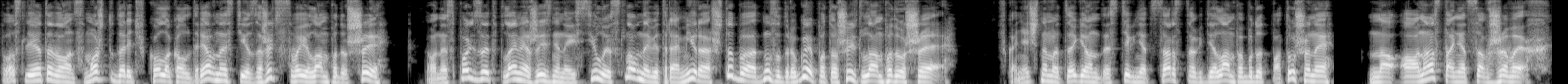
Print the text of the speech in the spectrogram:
После этого он сможет ударить в колокол древности и зажечь свои лампы души. Он использует пламя жизненной силы, словно ветра мира, чтобы одну за другой потушить лампы души. В конечном итоге он достигнет царства, где лампы будут потушены, но он останется в живых.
